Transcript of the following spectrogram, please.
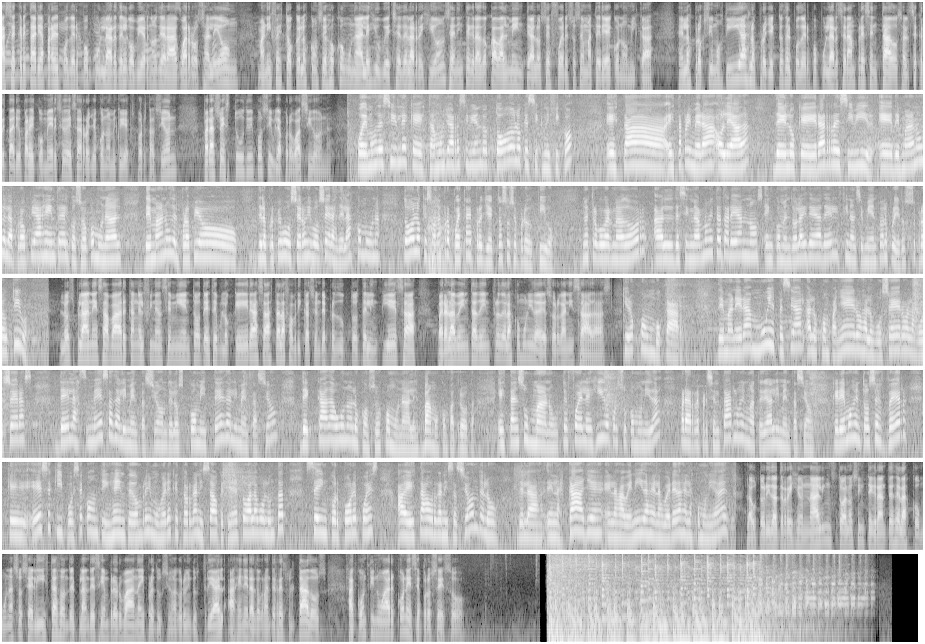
La secretaria para el Poder Popular del Gobierno de Aragua, Rosa León, manifestó que los consejos comunales y UVH de la región se han integrado cabalmente a los esfuerzos en materia económica. En los próximos días, los proyectos del Poder Popular serán presentados al secretario para el Comercio, Desarrollo Económico y Exportación para su estudio y posible aprobación. Podemos decirles que estamos ya recibiendo todo lo que significó esta, esta primera oleada de lo que era recibir eh, de manos de la propia gente del Consejo Comunal, de manos del propio, de los propios voceros y voceras de las comunas, todo lo que son las propuestas de proyectos socioproductivos. Nuestro gobernador, al designarnos esta tarea, nos encomendó la idea del financiamiento de los proyectos socioproductivos. Los planes abarcan el financiamiento desde bloqueras hasta la fabricación de productos de limpieza para la venta dentro de las comunidades organizadas. Quiero convocar de manera muy especial a los compañeros, a los voceros, a las voceras de las mesas de alimentación, de los comités de alimentación de cada uno de los consejos comunales. Vamos, compatriota, está en sus manos. Usted fue elegido por su comunidad para representarlos en materia de alimentación. Queremos entonces ver que ese equipo, ese contingente de hombres y mujeres que está organizado, que tiene toda la voluntad, se incorpore pues a esta organización de los de en las calles, en las avenidas, en las veredas, en las comunidades. La autoridad regional instó a los integrantes de las comunas socialistas donde el plan de siembra urbana y producción agroindustrial ha generado grandes resultados a continuar con ese proceso.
